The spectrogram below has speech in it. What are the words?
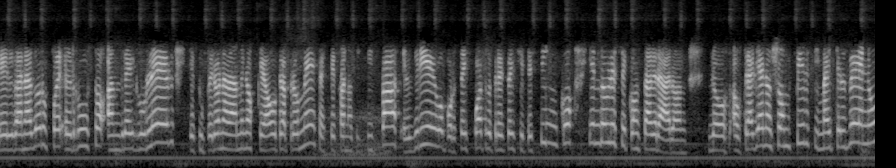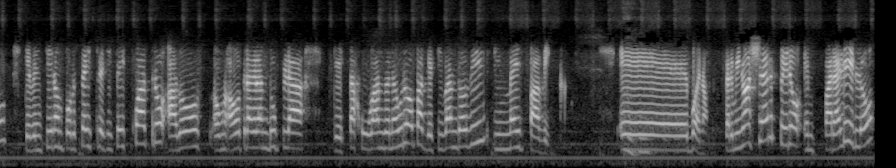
el ganador fue el ruso Andrei Rulev, que superó nada menos que a otra promesa, Estefano Tsitsipas, el griego, por 6-4, 3-6, 7-5, y en doble se consagraron los australianos John Pierce y Michael Venus, que vencieron por 6-3 y 6-4 a, dos, a, una, a, otra gran dupla que está jugando en Europa, que es Iván Dodid y Mate Pavic. Uh -huh. eh, bueno, terminó ayer, pero en paralelo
